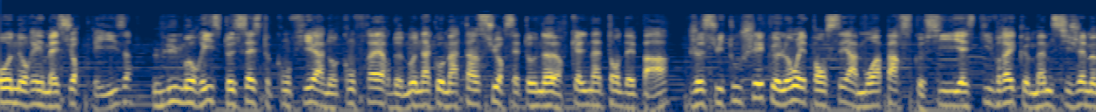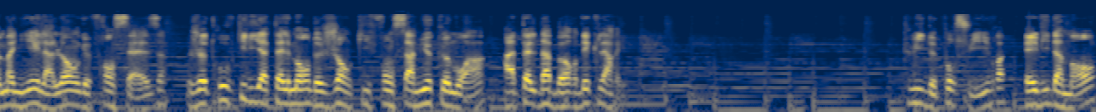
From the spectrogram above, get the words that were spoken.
Honoré mais surprise, l'humoriste s'est confié à nos confrères de Monaco Matin sur cet honneur qu'elle n'attendait pas, je suis touché que l'on ait pensé à moi parce que si est vrai que même si j'aime manier la langue française, je trouve qu'il y a tellement de gens qui font ça mieux que moi, a-t-elle d'abord déclaré de poursuivre, évidemment,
